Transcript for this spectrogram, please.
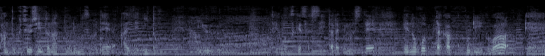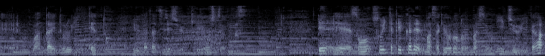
監督中心となっておりますので、あえて2というを付けさせていただきまして、え残った各国リーグは、えー、1タイトル1点という形で集計をしております。で、えー、そそういった結果で、まあ、先ほど述べましたように10位が、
